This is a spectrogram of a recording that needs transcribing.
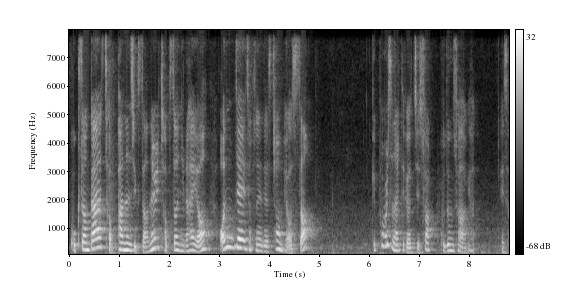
곡선과 접하는 직선을 접선이라 해요. 언제 접선에 대해서 처음 배웠어? 이렇게 포물선 할 때 배웠지. 수학 고등 수학에서.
